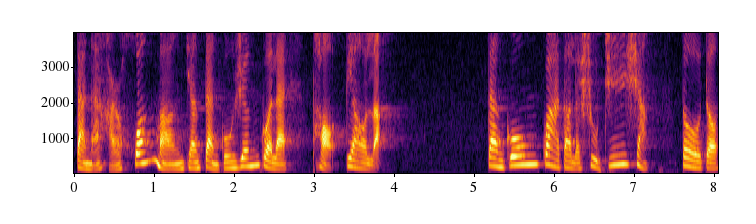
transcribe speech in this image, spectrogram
大男孩慌忙将弹弓扔过来，跑掉了。弹弓挂到了树枝上，豆豆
